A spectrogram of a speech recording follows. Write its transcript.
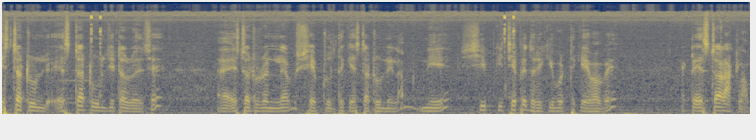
এস্টা টুল এস্টা টুল যেটা রয়েছে এস্টা টুল নিলাম শেপ টুল থেকে এস্টা টুল নিলাম, নিয়ে শিপ কি চেপে ধরে কিবোর্ড থেকে এভাবে একটা স্টার রাখলাম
